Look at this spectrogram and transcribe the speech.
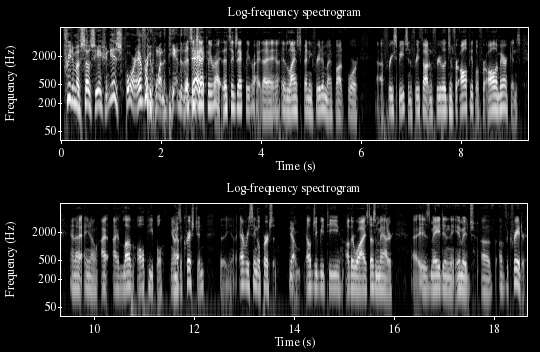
freedom of association is for everyone at the end of the That's day. That's exactly right. That's exactly right. I, at Alliance Defending Freedom, I fought for uh, free speech and free thought and free religion for all people, for all Americans. And I, you know, I, I love all people. You know, Yep. as a Christian, uh, you know, every single person, you know, LGBT, otherwise, doesn't matter, uh, is made in the image of, of the Creator.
